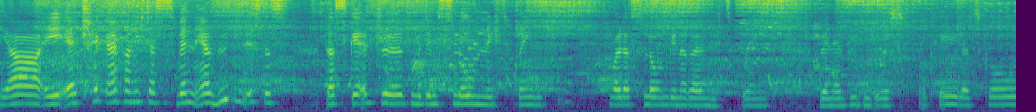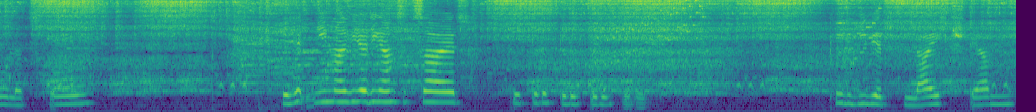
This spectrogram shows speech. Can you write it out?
Ja, ey, er checkt einfach nicht, dass es, wenn er wütend ist, dass das Gadget mit dem Sloan nichts bringt. Weil das Sloan generell nichts bringt, wenn er wütend ist. Okay, let's go, let's go. Wir hitten ihn mal wieder die ganze Zeit. Okay, die wird vielleicht sterben.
